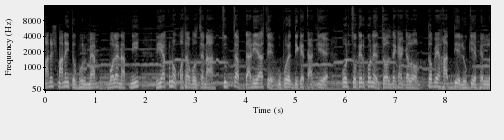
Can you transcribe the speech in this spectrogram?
মানুষ মানেই তো ভুল, ম্যাম। বলেন আপনি। রিয়া কোনো কথা বলছে না, চুপচাপ দাঁড়িয়ে আছে উপরের দিকে তাকিয়ে। ওর চোখের কোণে জল দেখা গেল, তবে হাত দিয়ে লুকিয়ে ফেলল।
